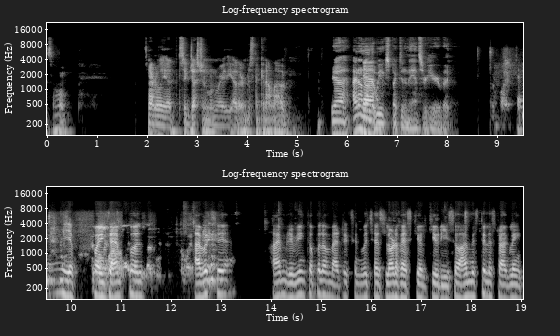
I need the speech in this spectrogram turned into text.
So it's not really a suggestion one way or the other. I'm just thinking out loud. Yeah, I don't know that we expected an answer here, but If, for example, I would say I'm reviewing a couple of metrics in which has a lot of SQL queries. So I'm still struggling.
